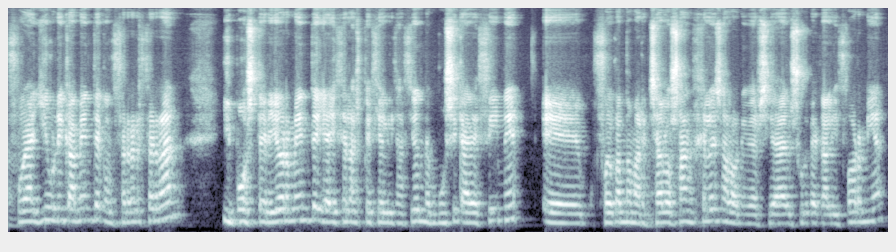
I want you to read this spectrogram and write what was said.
fue allí únicamente con Ferrer Ferran y posteriormente ya hice la especialización de música de cine. Eh, fue cuando marché a Los Ángeles, a la Universidad del Sur de California.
